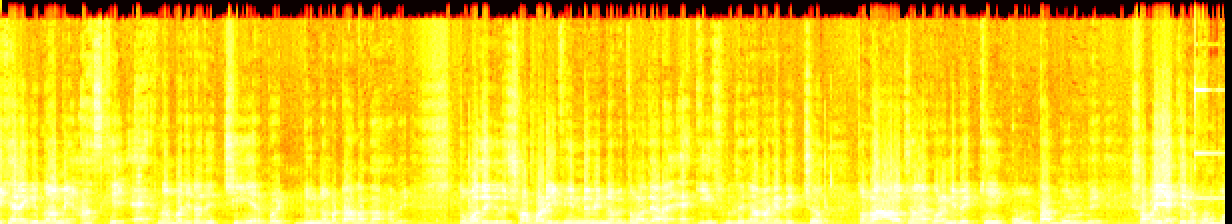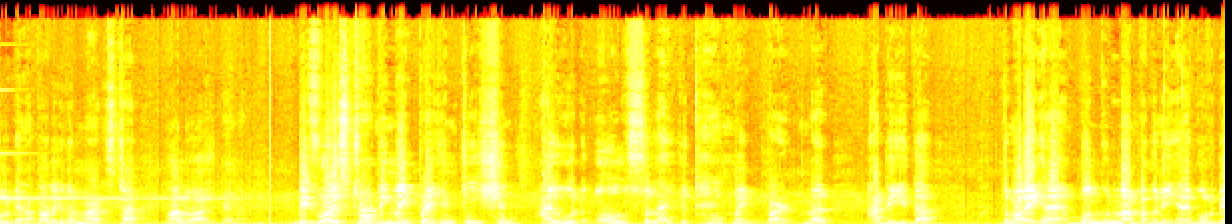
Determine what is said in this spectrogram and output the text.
এখানে কিন্তু আমি আজকে এক নম্বর যেটা দিচ্ছি এরপর দুই নম্বরটা আলাদা হবে। তোমাদের কিন্তু সবারই ভিন্ন ভিন্ন হবে। তোমরা যারা একই স্কুল থেকে আমাকে দেখছ তোমরা আলোচনা করে নিবে কে কোনটা বলবে। সবাই একই রকম বলবে না তাহলে কিন্তু মার্কসটা ভালো আসবে না। Before starting my presentation, I would also like to thank my partner, Abida. তোমার এখানে বন্ধুর নামটা তুমি এখানে বলবে।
